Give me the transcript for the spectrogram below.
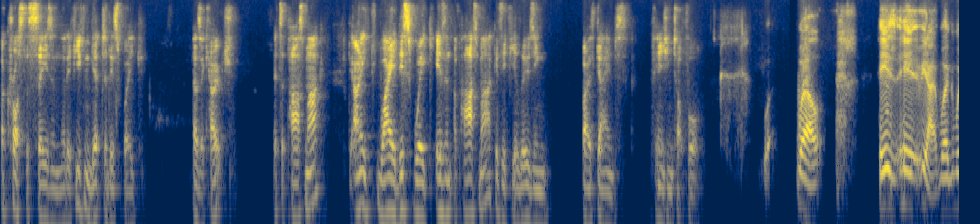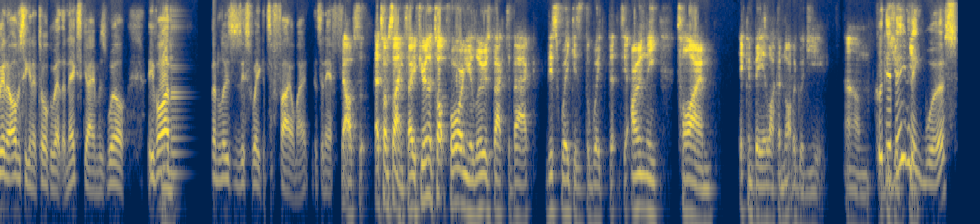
across the season that if you can get to this week as a coach, it's a pass mark. The only way this week isn't a pass mark is if you're losing both games, finishing top four. Well, he's he, you know, we're, we're obviously going to talk about the next game as well. If Ivan loses this week, it's a fail, mate. It's an F. Yeah, absolutely. That's what I'm saying. So if you're in the top four and you lose back to back, this week is the week that's the only time it can be like a not a good year. Um, Could there be anything worse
